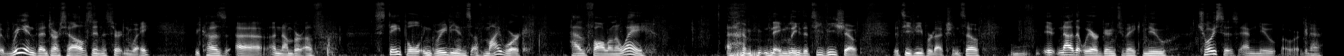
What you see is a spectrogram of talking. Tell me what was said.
reinvent ourselves in a certain way because uh, a number of staple ingredients of my work have fallen away. Um, namely, the TV show, the TV production. So, it, now that we are going to make new choices and new, we're going to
